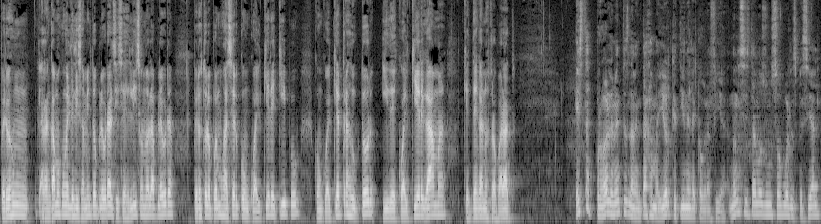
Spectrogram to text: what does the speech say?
pero es un, arrancamos con el deslizamiento pleural, si se desliza o no la pleura, pero esto lo podemos hacer con cualquier equipo, con cualquier transductor y de cualquier gama que tenga nuestro aparato. Esta probablemente es la ventaja mayor que tiene la ecografía. No necesitamos un software especial,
